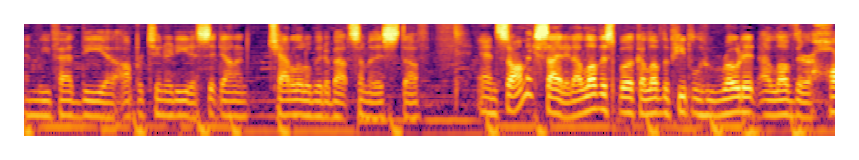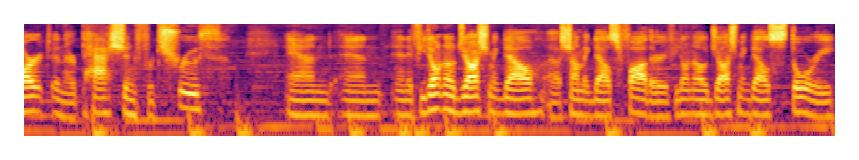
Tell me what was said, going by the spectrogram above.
and we've had the uh, opportunity to sit down and chat a little bit about some of this stuff. And so I'm excited. I love this book. I love the people who wrote it. I love their heart and their passion for truth and and and if you don't know Josh McDowell, uh, Sean McDowell's father, if you don't know Josh McDowell's story,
